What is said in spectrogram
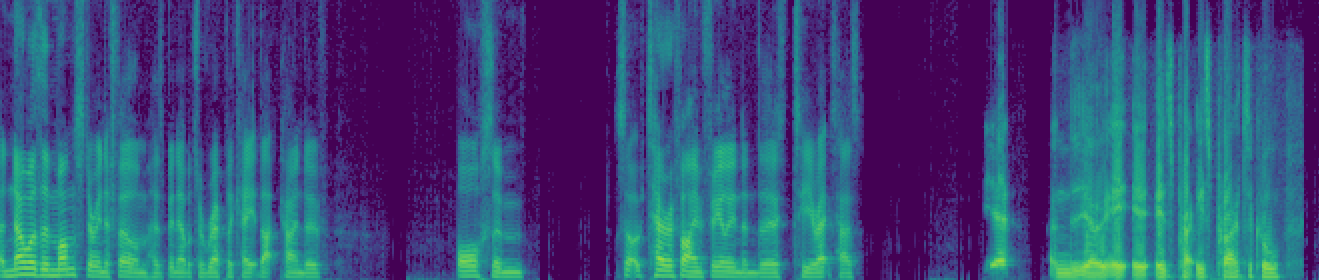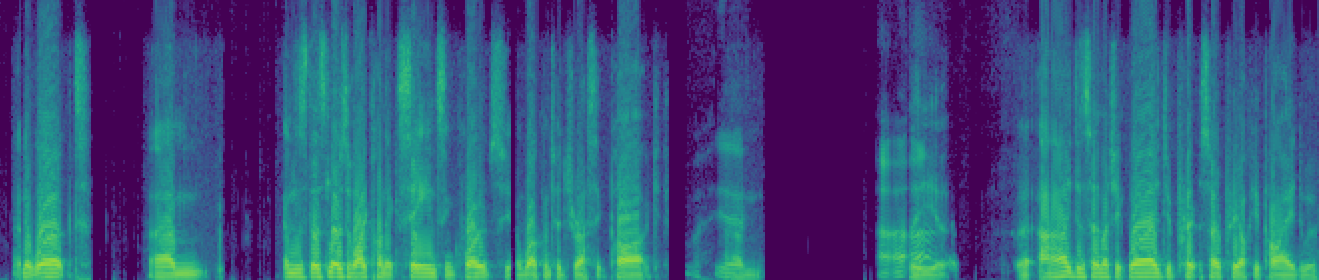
And no other monster in a film has been able to replicate that kind of awesome, sort of terrifying feeling than the T Rex has. Yeah, and you know it, it it's pra- it's practical, and it worked. Um, and there's there's loads of iconic scenes and quotes. You know, welcome to Jurassic Park. Yeah. Um, uh, uh, uh. the uh, I didn't say the magic word. You're pre- so preoccupied with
